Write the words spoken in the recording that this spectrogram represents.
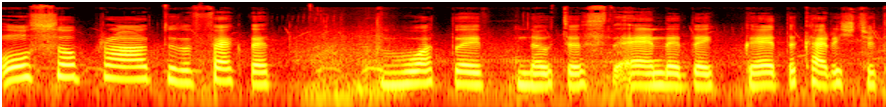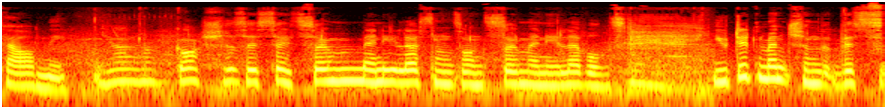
also proud to the fact that what they've noticed and that they had the courage to tell me. Yeah, gosh, as I say, so many lessons on so many levels. You did mention that this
